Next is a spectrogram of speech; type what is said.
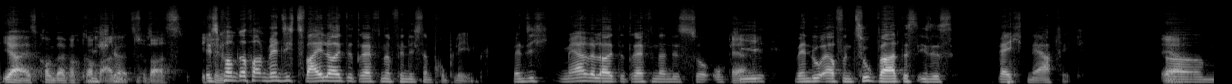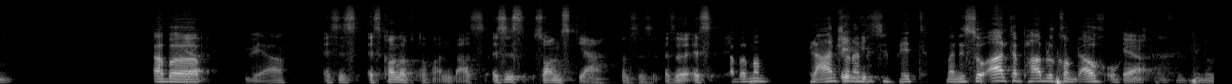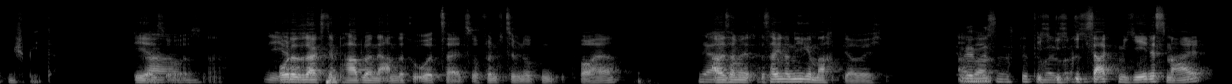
Ja, es kommt einfach drauf an, zu was. Ich es kommt davon, wenn sich zwei Leute treffen, dann finde ich es ein Problem. Wenn sich mehrere Leute treffen, dann ist es so okay. Wenn du auf einen Zug wartest, ist es recht nervig. ja, Ähm, aber ja, ja. es ist, es kommt auch drauf an, was. Es ist sonst ja. Sonst ist, also es, aber man plant schon ein Ich- bisschen mit. Man ist so, ah, der Pablo kommt auch, okay, Ja. ich komme fünf Minuten später. eher Ähm, sowas. Ne? Ja. Oder du sagst dem Pablo eine andere Uhrzeit, so 15 Minuten vorher. ja. Aber das, haben wir, das habe ich noch nie gemacht, glaube ich. wir Aber müssen das bitte ich, mal ich, ich sag mir jedes Mal,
